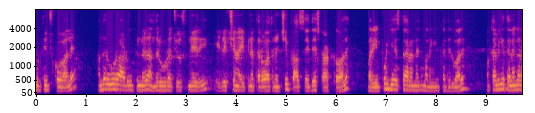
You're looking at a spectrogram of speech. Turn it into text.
గుర్తుంచుకోవాలి. అందరూ కూడా అడుగుతున్నది అందరూ కూడా చూస్తున్నది ఎలక్షన్ అయిపోయిన తర్వాత నుంచి ప్రాసెస్ అయితే స్టార్ట్ కావాలి. మరి ఎప్పుడు చేస్తారనేది మనకి ఇంకా తెలియాలి మొత్తానికి తెలంగాణ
